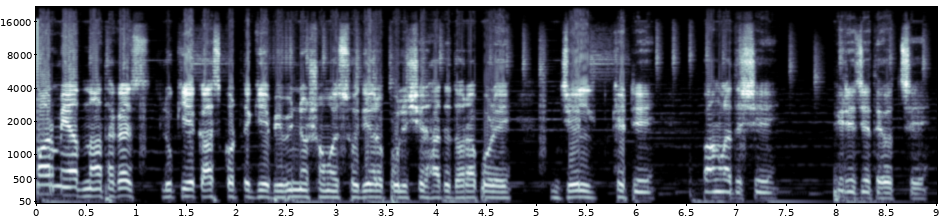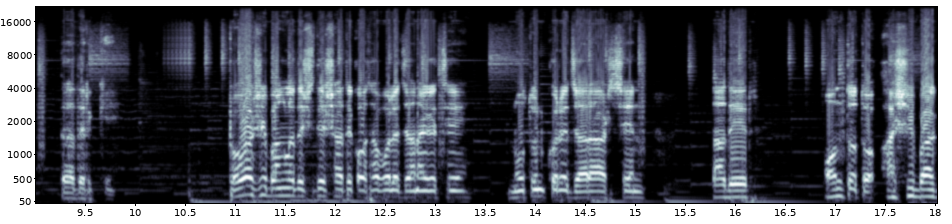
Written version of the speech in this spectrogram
আমার মেয়াদ না থাকায় লুকিয়ে কাজ করতে গিয়ে বিভিন্ন সময় সৌদি আরব পুলিশের হাতে ধরা পড়ে, জেল কেটে বাংলাদেশে ফিরে যেতে হচ্ছে তাদেরকে। প্রবাসী বাংলাদেশিদের সাথে কথা বলে জানা গেছে, নতুন করে যারা আসছেন, তাদের অন্তত আশি ভাগ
